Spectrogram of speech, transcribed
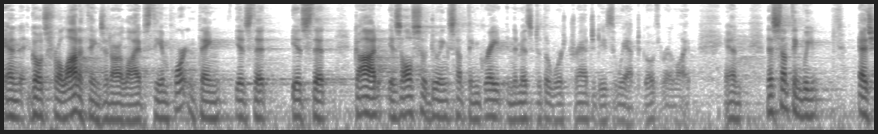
and it goes for a lot of things in our lives. The important thing is that is that God is also doing something great in the midst of the worst tragedies that we have to go through in life, and that's something we, as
